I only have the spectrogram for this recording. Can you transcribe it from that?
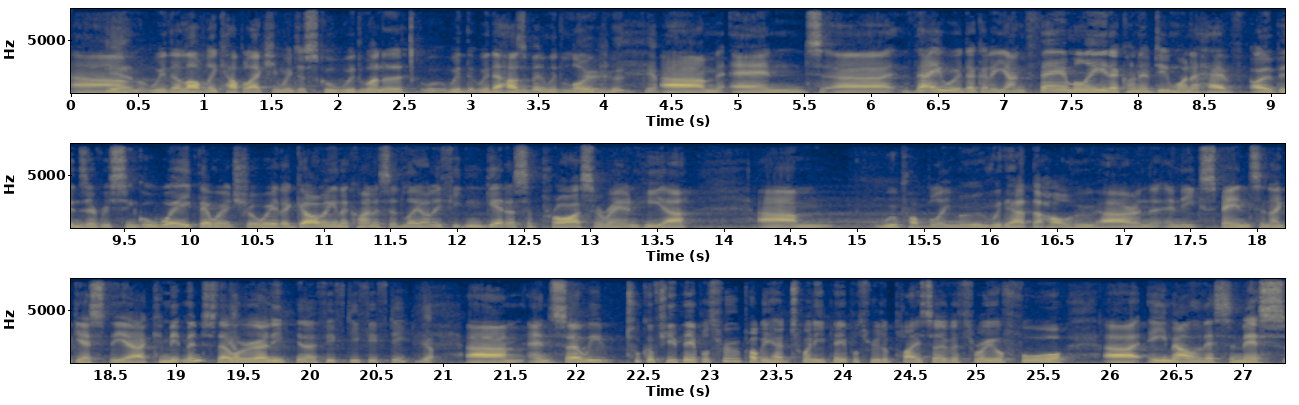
Yeah. with a lovely couple. Actually, went to school with one of the, with with a husband with Luke. Very good, yep. Um, and uh, they were they got a young family. They kind of didn't want to have opens every single week. They weren't sure where they're going, and they kind of said, Leon, if you can get us a price around here. Um, We'll probably move without the whole hoo-ha and the, and the expense and I guess the uh, commitment that Yep. we're only you know 50-50. Yep. Um, and so we took a few people through, probably had 20 people through the place over three or four uh, email and SMS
